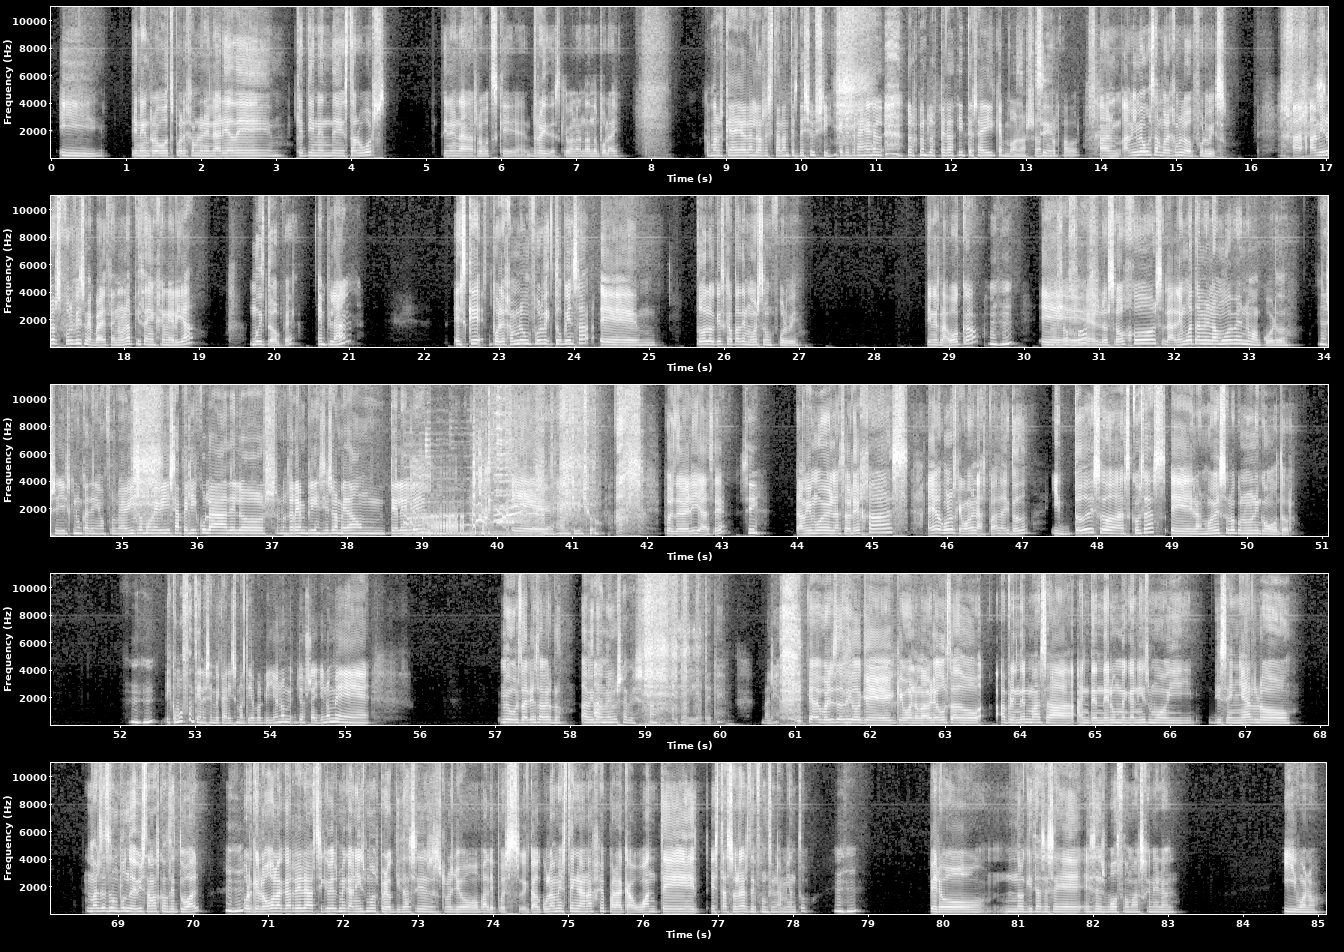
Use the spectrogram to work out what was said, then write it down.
y tienen robots, por ejemplo, en el área de que tienen de Star Wars, tienen a robots que droides que van andando por ahí. Como los que hay ahora en los restaurantes de sushi, que te traen los, los pedacitos ahí, qué monos son, Sí. por favor. A, a mí me gustan, por ejemplo, los Furbies. A, a mí los Furbies me parecen una pieza de ingeniería muy top, ¿eh? ¿En plan? Es que, por ejemplo, un Furby, tú piensas eh, todo lo que es capaz de moverse un Furby. Tienes la boca, eh, ¿Los ojos? los ojos, la lengua también la mueven, no me acuerdo. No sé, yo es que nunca he tenido un Furby. A mí como me vi esa película de los gremlins y eso me da un telele. Eh, pues deberías, ¿eh? Sí. También mueven las orejas. Hay algunos que mueven la espalda y todo. Y todas esas cosas eh, las mueves solo con un único motor. ¿Y cómo funciona ese mecanismo, tía? Porque yo no, me- yo, o sea, yo no me... Me gustaría saberlo. A mí Ah, también. no lo sabes. Ah, puta vida, tete. Vale. Claro, por eso digo que, que, bueno, me habría gustado aprender más a, a entender un mecanismo y diseñarlo más desde un punto de vista más conceptual. Porque luego la carrera sí que ves mecanismos, pero quizás es rollo, vale, pues calcúlame este engranaje para que aguante estas horas de funcionamiento. Pero no quizás ese, ese esbozo más general. Y bueno,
